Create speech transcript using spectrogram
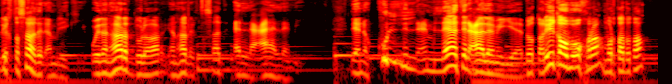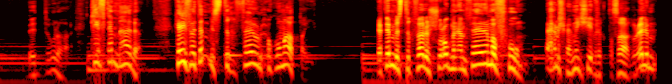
الاقتصاد الأمريكي. وإذا انهار الدولار ينهار الاقتصاد العالمي. لأن كل العملات العالمية بطريقة أو بأخرى مرتبطة بالدولار. كيف تم هذا؟ كيف تم استغفال الحكومات؟ طيب يتم استغفال الشعوب من امثالنا مفهوم. إحنا مش فاهمين شيء في الاقتصاد وعلم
